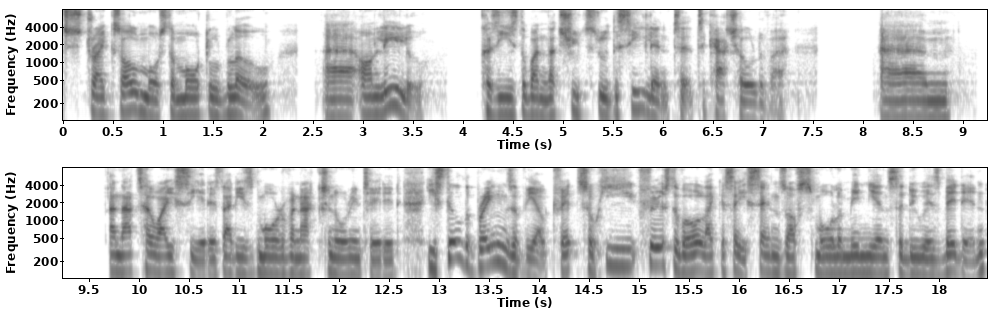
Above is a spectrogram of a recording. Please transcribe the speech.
strikes almost a mortal blow uh, on Leeloo because he's the one that shoots through the ceiling to to catch hold of her. Um, and that's how I see it is that he's more of an action orientated. He's still the brains of the outfit, so he first of all, like I say, sends off smaller minions to do his bidding,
